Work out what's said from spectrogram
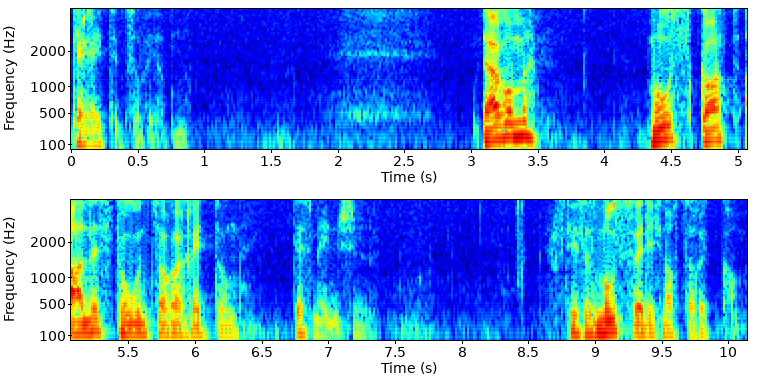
gerettet zu werden. Darum muss Gott alles tun zur Errettung des Menschen. Auf dieses Muss werde ich noch zurückkommen.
